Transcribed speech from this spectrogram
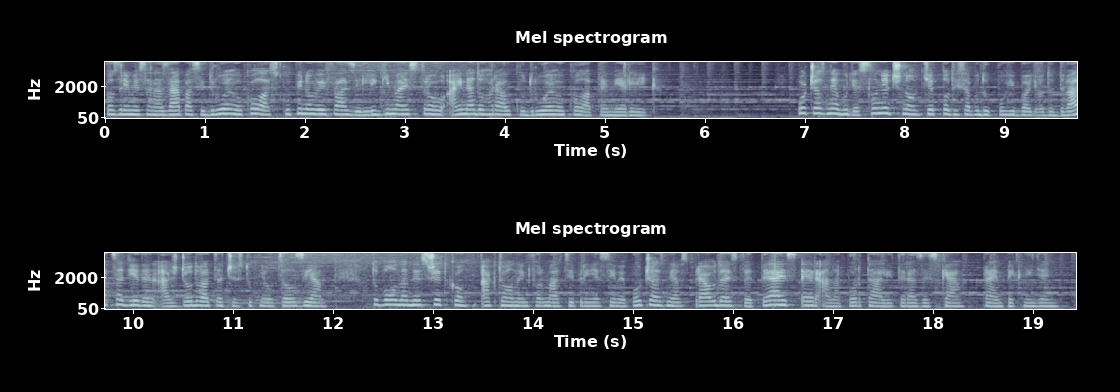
pozrieme sa na zápasy druhého kola skupinovej fázy Ligy majstrov aj na dohrávku druhého kola Premier League. Počas dňa bude slnečno, teploty sa budú pohybovať od 21 až do 26 stupňov Celzia. To bolo na dnes všetko. Aktuálne informácie prinesieme počas dňa v spravodajstve TASR a na portáli teraz.sk. Prajem pekný deň.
